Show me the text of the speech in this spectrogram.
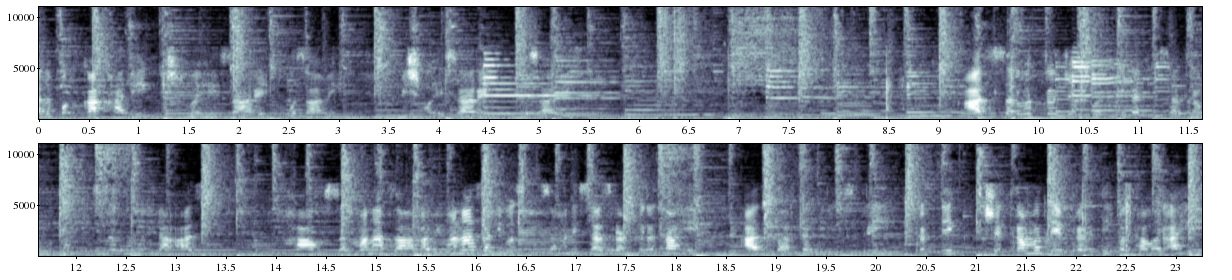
लाल पंखा खाली विश्व हे सारे वसावे. विश्व हे सारे वसावे. आज सर्वत्र जगभर महिला दिन साजरा होत आहे. सर्व महिला आज हा सन्मानाचा अभिमानाचा दिवस उत्साहाने साजरा करत आहे. आज भारतातील स्त्री प्रत्येक क्षेत्रामध्ये प्रगती पथावर आहे.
